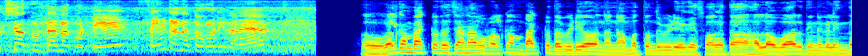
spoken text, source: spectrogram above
ಲಕ್ಷ ದುಡ್ಡನ್ನ ಕೊಟ್ಟು ಸೈಟ್ ಅನ್ನ ತಗೊಂಡಿದ್ದಾರೆ. Welcome back to the channel welcome back to the video ನನ್ನ ಮತ್ತೊಂದು ವಿಡಿಯೋಗೆ ಸ್ವಾಗತ. ಹಲವಾರು ದಿನಗಳಿಂದ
